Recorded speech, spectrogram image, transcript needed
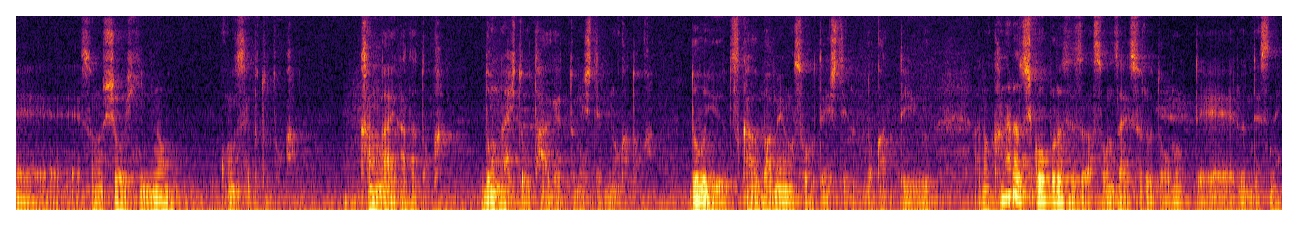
えーその商品のコンセプトとか考え方とかどんな人をターゲットにしてるのかとかどういう使う場面を想定しているのかっていうあの必ず思考プロセスが存在すると思ってるんですね。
